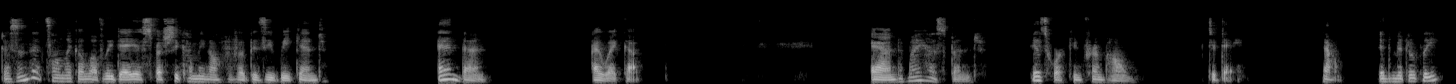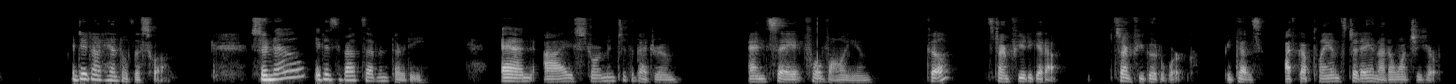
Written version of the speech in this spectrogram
Doesn't that sound like a lovely day, especially coming off of a busy weekend? And then I wake up. And my husband is working from home today. Now, admittedly, I did not handle this well. So now it is about 7:30 and I storm into the bedroom and say at full volume, "Phil, it's time for you to get up. It's time for you to go to work because I've got plans today and I don't want you here."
